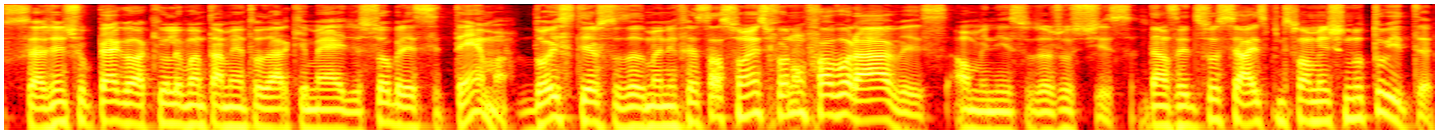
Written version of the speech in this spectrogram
Se a gente pega aqui o levantamento da Arquimedes sobre esse tema, dois terços das manifestações foram favoráveis ao ministro da Justiça, nas redes sociais, principalmente no Twitter,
